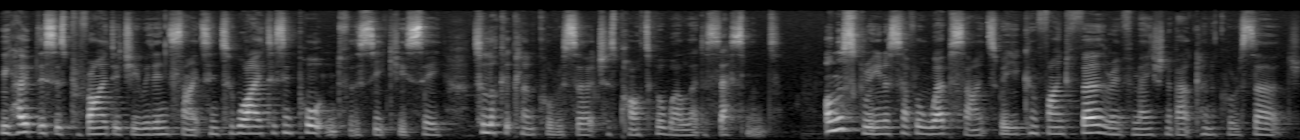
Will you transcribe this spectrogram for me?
We hope this has provided you with insights into why it is important for the CQC to look at clinical research as part of a well-led assessment. On the screen are several websites where you can find further information about clinical research.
